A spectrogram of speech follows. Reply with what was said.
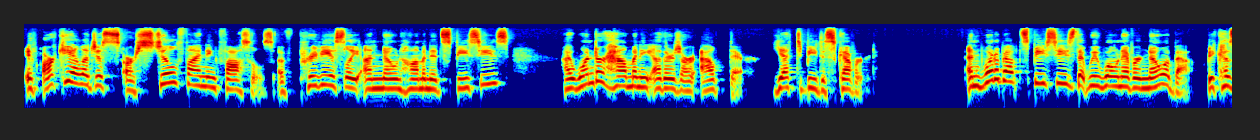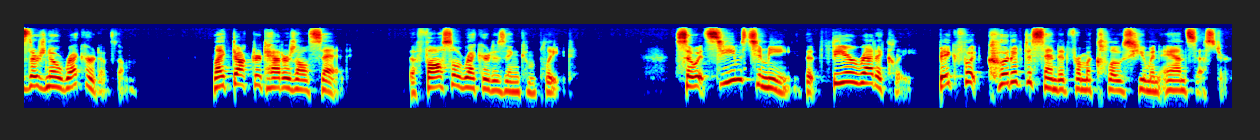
If archaeologists are still finding fossils of previously unknown hominid species, I wonder how many others are out there, yet to be discovered. And what about species that we won't ever know about because there's no record of them? Like Dr. Tattersall said, the fossil record is incomplete. So it seems to me that theoretically, Bigfoot could have descended from a close human ancestor,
